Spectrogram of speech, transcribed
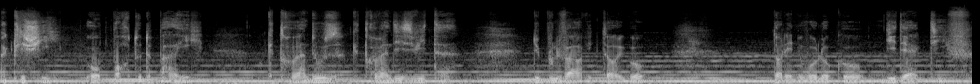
À Clichy, aux portes de Paris, 92, 98, du boulevard Victor Hugo, dans les nouveaux locaux d'idées actifs.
